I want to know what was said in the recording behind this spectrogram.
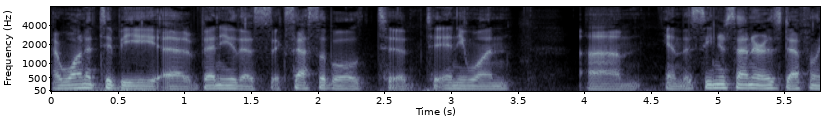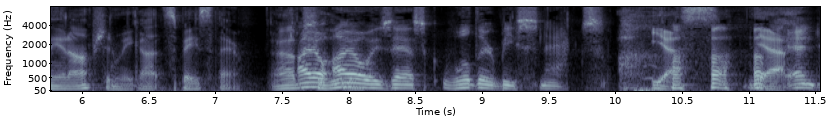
I want it to be a venue that's accessible to, to anyone. Um, and the senior center is definitely an option. We got space there. I, Absolutely. I always ask, will there be snacks? Yes. yeah. And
